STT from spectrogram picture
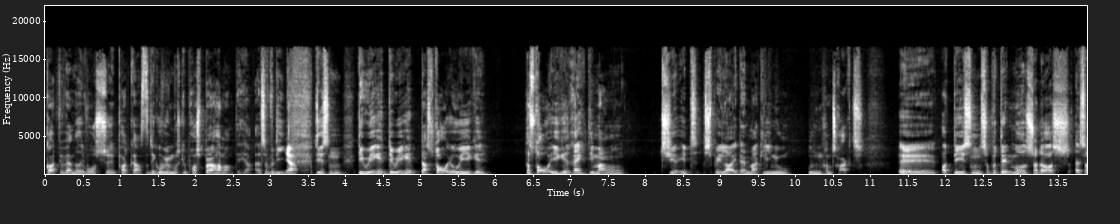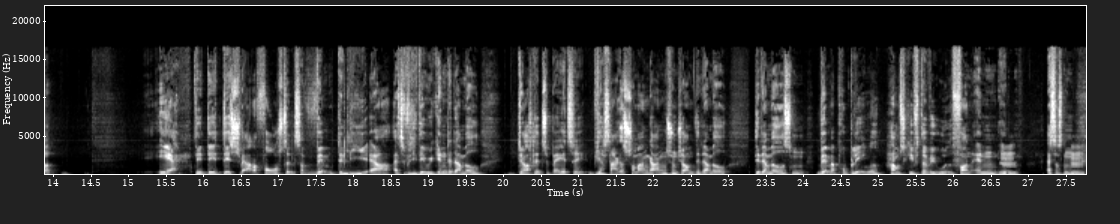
godt vil være med i vores uh, podcast, og det kunne vi måske prøve at spørge ham om det her. Altså, fordi ja. det er sådan, det er jo ikke, det er jo ikke, der står jo ikke, der står ikke rigtig mange tier 1 spillere i Danmark lige nu uden kontrakt. Øh, og det er sådan, så på den måde, så er det også, altså, ja, det, det, det er svært at forestille sig, hvem det lige er. Altså, fordi det er jo igen det der med, det er også lidt tilbage til, vi har snakket så mange gange, synes jeg, om det der med, det der med sådan, hvem er problemet, ham skifter vi ud for en anden mm. ind. Altså sådan, mm.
